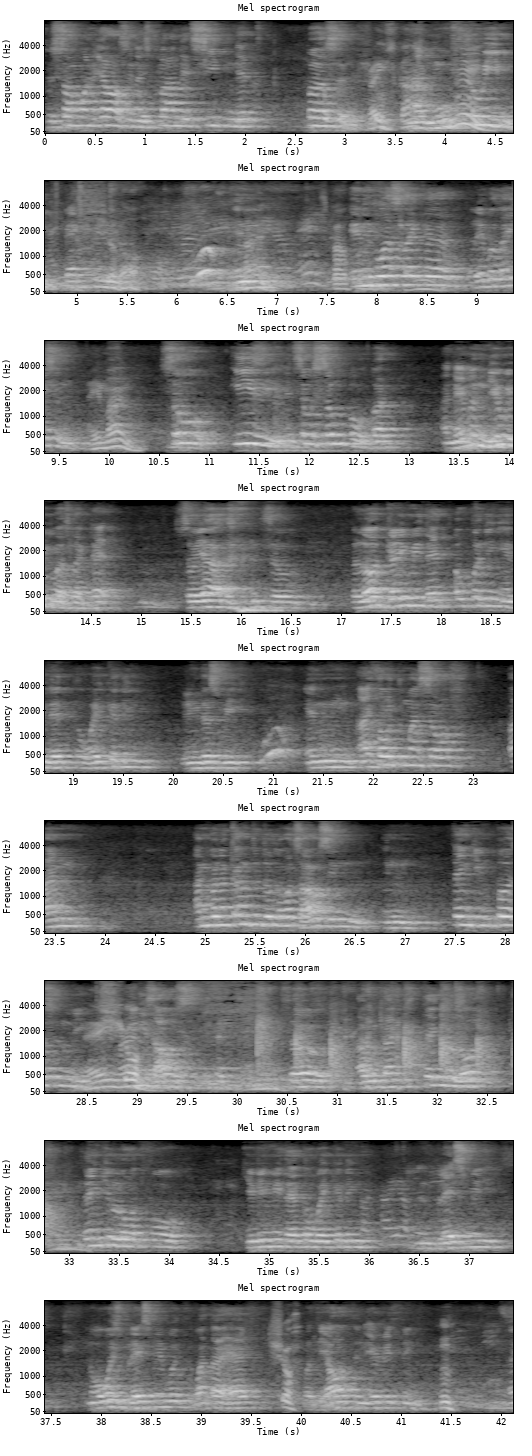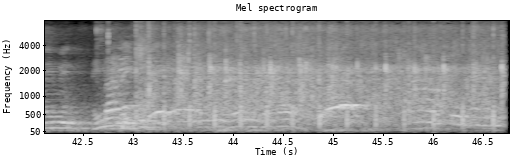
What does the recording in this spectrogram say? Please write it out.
to someone else and I plant that seed in that person. Praise God. And I move Mm. through him back to you. And, and it was like a revelation. Amen. So easy, it's so simple, but I never knew it was like that. So yeah, so the Lord gave me that opening and that awakening during this week. And I thought to myself, I'm I'm gonna come to the Lord's house and, and thank him personally Amen. in his house. so I would like to thank the Lord. Thank you, Lord, for giving me that awakening and bless me and always bless me with what I have Sure. with health and everything. Hmm. Amen. Amen.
